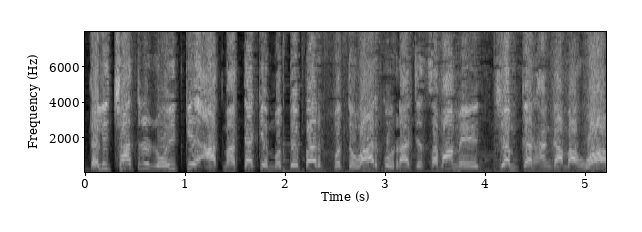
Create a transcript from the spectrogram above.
दलित छात्र रोहित के आत्महत्या के मुद्दे पर बुधवार को राज्यसभा में जमकर हंगामा हुआ।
